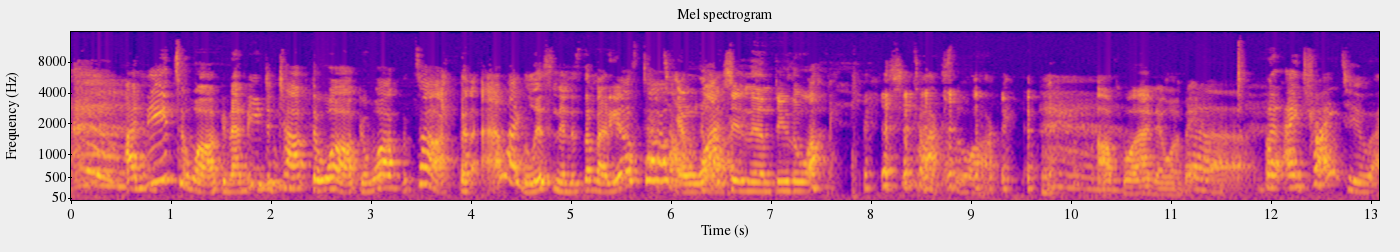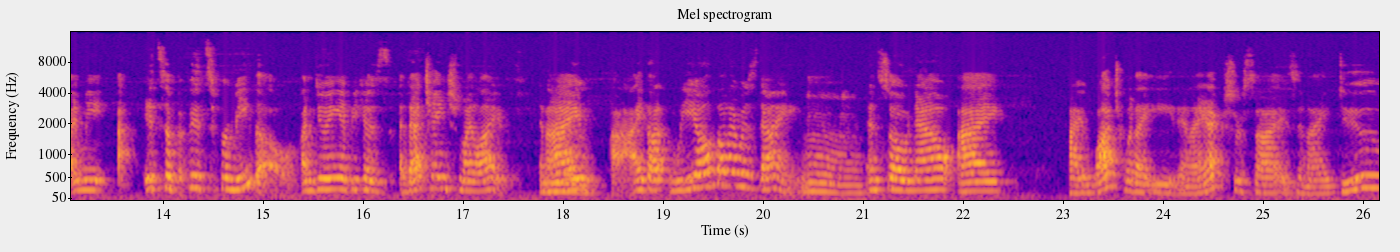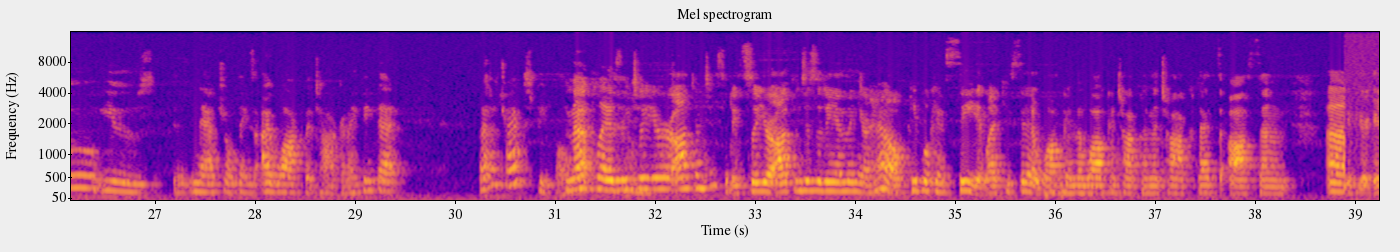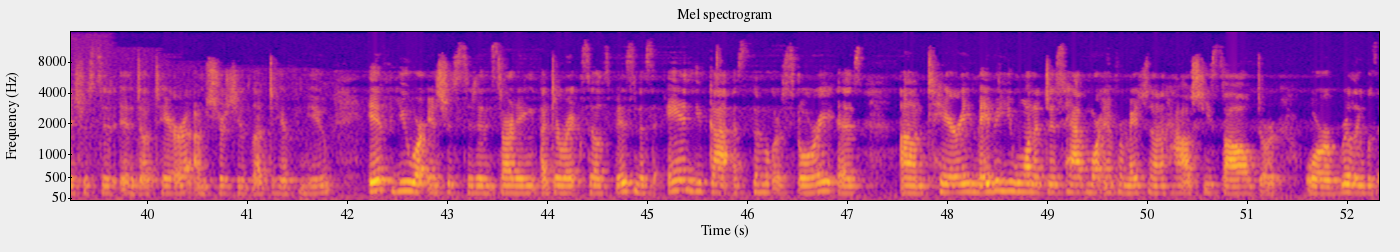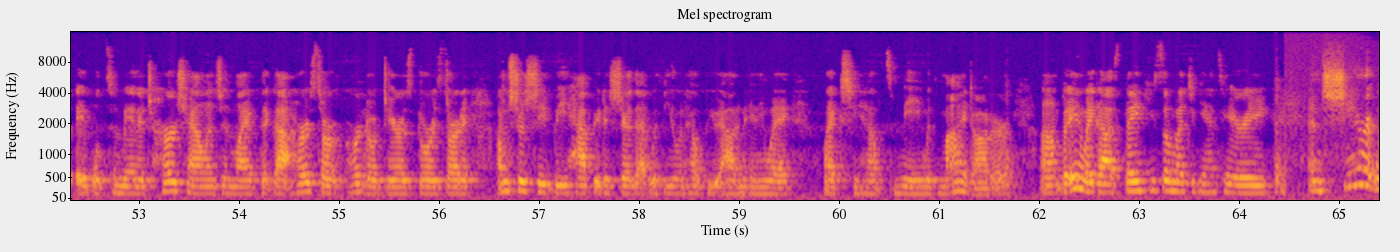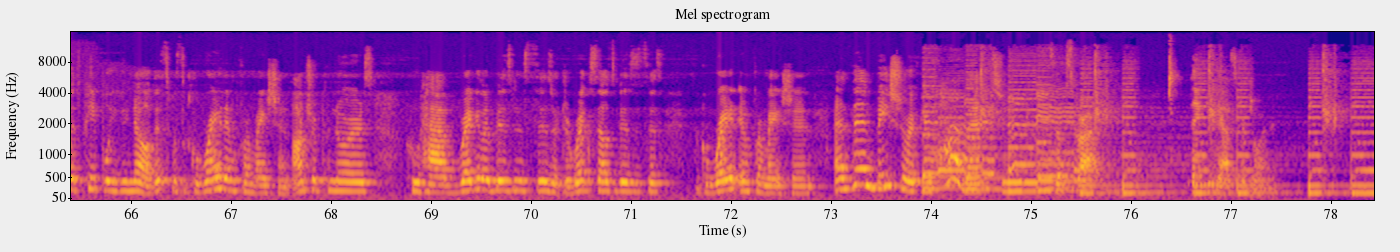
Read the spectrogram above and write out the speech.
I need to walk and I need to talk the walk and walk the talk, but I like listening to somebody else talk, Talk and the walk. watching them do the walk. she talks the walk. Awful, I know I'm bad. Uh, but I try to. I mean, it's a it's for me though. I'm doing it because that changed my life, and I I thought we all thought I was dying, Mm. and so now I I watch what I eat and I exercise and I do use natural things. I walk the talk, and I think that that attracts people. And that plays into your authenticity. So your authenticity and then your health, people can see it, like you said, walking the walk and talking the talk. That's awesome. Um, if you're interested in doTERRA, I'm sure she'd love to hear from you. If you are interested in starting a direct sales business and you've got a similar story as um, Terri, maybe you want to just have more information on how she solved or or really was able to manage her challenge in life that got her start her doTERRA story started. I'm sure she'd be happy to share that with you and help you out in any way like she helped me with my daughter. Um, but anyway, guys, thank you so much again, Terri. And share it with people you know. This was great information. Entrepreneurs who have regular businesses or direct sales businesses, great information. And then be sure, if you haven't, to subscribe. Thank you guys for joining.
